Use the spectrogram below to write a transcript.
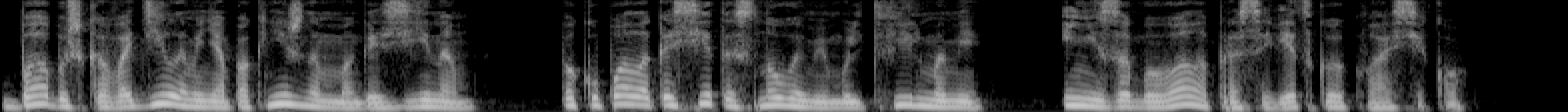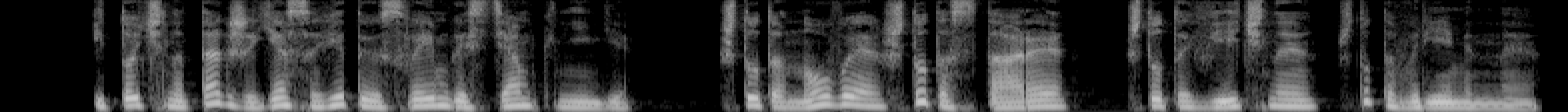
Бабушка водила меня по книжным магазинам, покупала кассеты с новыми мультфильмами и не забывала про советскую классику. И точно так же я советую своим гостям книги. Что-то новое, что-то старое, что-то вечное, что-то временное.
